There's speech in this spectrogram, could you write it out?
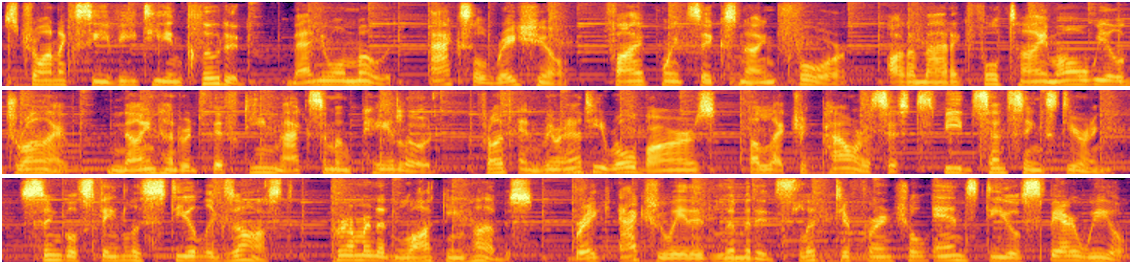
Xtronic CVT included, manual mode, axle ratio, 5.694, automatic full-time all-wheel drive, 915 maximum payload, front and rear anti-roll bars, electric power assist speed sensing steering, single stainless steel exhaust, permanent locking hubs, brake actuated limited slip differential and steel spare wheel.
